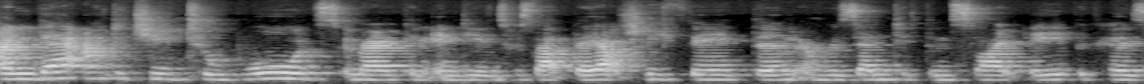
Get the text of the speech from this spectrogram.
and their attitude towards American Indians was that they actually feared them and resented them slightly because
